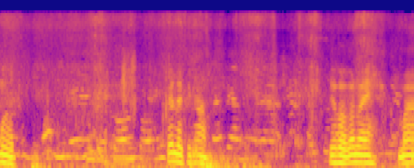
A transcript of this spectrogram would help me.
เมืดก็เลยพี่น้องเดี๋ยวพอกันไหมไม่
